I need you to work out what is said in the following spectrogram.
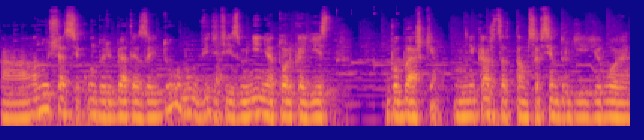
А, ну, сейчас, секунду, ребята, я зайду. Ну, видите, изменения только есть у ПБшки. Мне кажется, там совсем другие герои.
